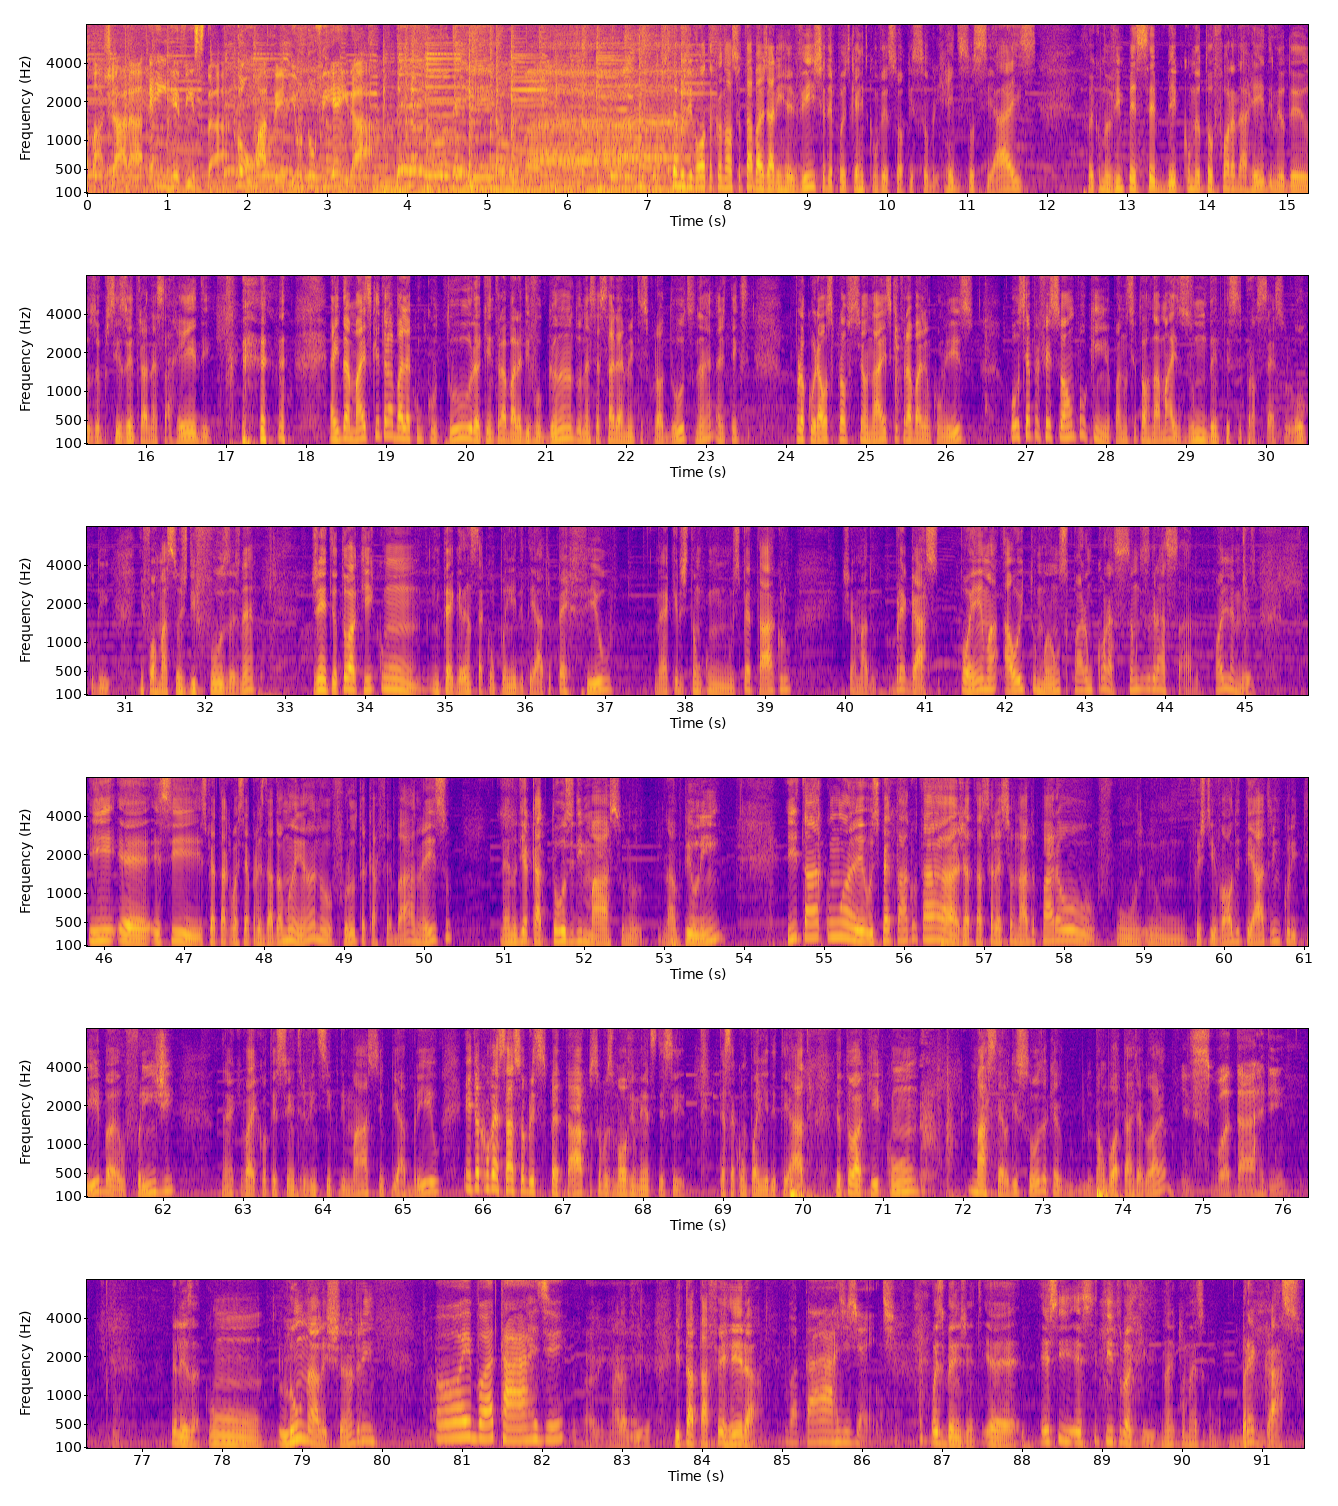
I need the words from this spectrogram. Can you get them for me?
Tabajara em Revista, com Adeildo Vieira. Estamos de volta com o nosso Tabajara em Revista, depois que a gente conversou aqui sobre redes sociais. Foi como eu vim perceber como eu tô fora da rede, meu Deus, eu preciso entrar nessa rede. Ainda mais quem trabalha com cultura, quem trabalha divulgando necessariamente os produtos, né? A gente tem que procurar os profissionais que trabalham com isso ou se aperfeiçoar um pouquinho para não se tornar mais um dentro desse processo louco de informações difusas, né? Gente, eu estou aqui com integrantes da companhia de teatro Perfil, né? Que eles estão com um espetáculo chamado Bregaço, poema a oito mãos para um coração desgraçado. Olha mesmo. E é, esse espetáculo vai ser apresentado amanhã no Fruta Café Bar, não é isso? Né, no dia 14 de março, no, na Piolim. E tá com a, o espetáculo tá, já está selecionado para o, o, um festival de teatro em Curitiba, o Fringe, né, que vai acontecer entre 25 de março e 5 de abril. A gente vai conversar sobre esse espetáculo, sobre os movimentos desse, dessa companhia de teatro. Eu estou aqui com Marcelo de Souza, que dá uma boa tarde agora. Isso, boa tarde. Beleza, com Luna Alexandre. Oi, boa tarde. Olha, maravilha. E Tata Ferreira. Boa tarde, gente. Pois bem, gente, é, esse, esse título aqui, né, começa com Bregaço.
